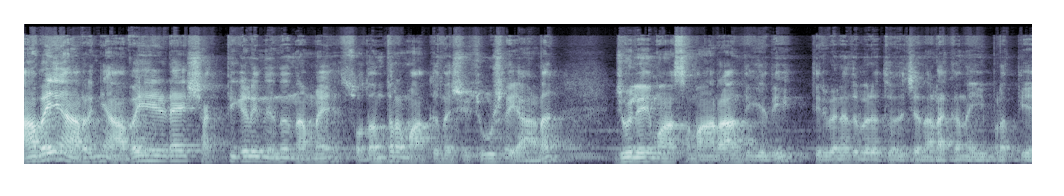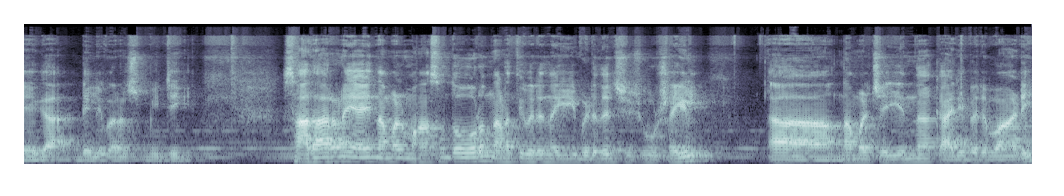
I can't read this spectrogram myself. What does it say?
അവയെ അറിഞ്ഞ് അവയുടെ ശക്തികളിൽ നിന്ന് നമ്മെ സ്വതന്ത്രമാക്കുന്ന ശുശ്രൂഷയാണ് ജൂലൈ മാസം ആറാം തീയതി തിരുവനന്തപുരത്ത് വെച്ച് നടക്കുന്ന ഈ പ്രത്യേക ഡെലിവറൻസ് മീറ്റിംഗ് സാധാരണയായി നമ്മൾ മാസം തോറും നടത്തി വരുന്ന ഈ വിടുതൽ ശുശ്രൂഷയിൽ നമ്മൾ ചെയ്യുന്ന കാര്യപരിപാടി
